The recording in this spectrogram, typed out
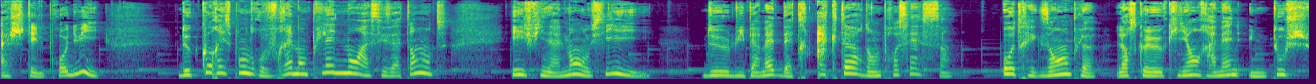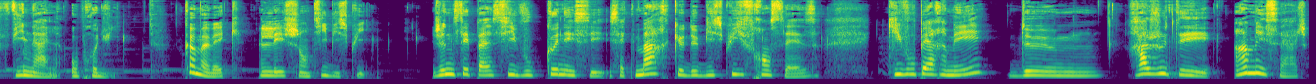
acheter le produit, de correspondre vraiment pleinement à ses attentes et finalement aussi de lui permettre d'être acteur dans le process. Autre exemple, lorsque le client ramène une touche finale au produit, comme avec les chantilly biscuits. Je ne sais pas si vous connaissez cette marque de biscuits française qui vous permet de rajouter un message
